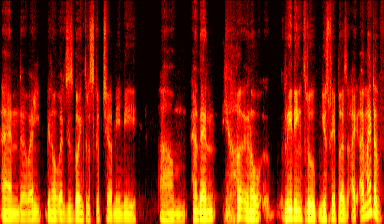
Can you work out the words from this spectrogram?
and uh, well you know well just going through scripture maybe um, and then you know reading through newspapers I, I might have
